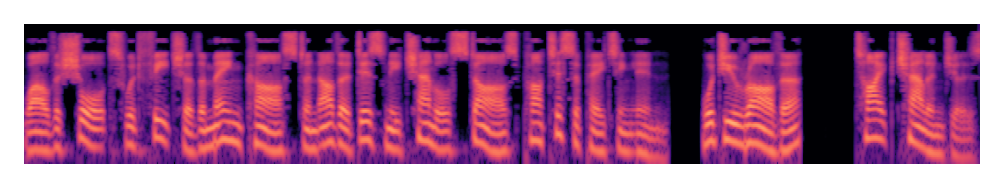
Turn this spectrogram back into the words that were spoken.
while the shorts would feature the main cast and other Disney Channel stars participating in Would You Rather type challenges.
